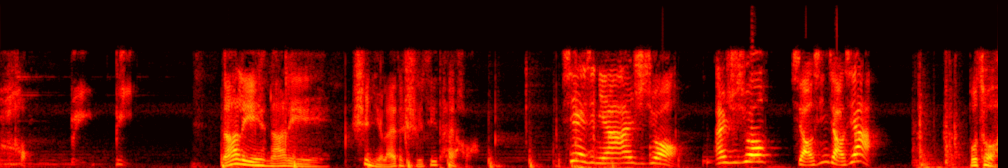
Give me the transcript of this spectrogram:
好卑鄙。哪里哪里，是你来的时机太好。谢谢你啊，安师兄。安师兄，小心脚下。不错，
